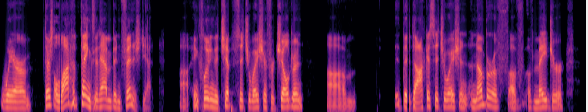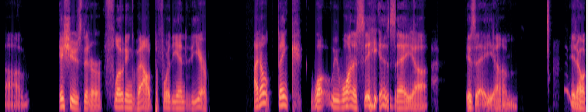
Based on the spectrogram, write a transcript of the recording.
where there's a lot of things that haven't been finished yet, uh, including the chip situation for children, um, the DACA situation, a number of, of, of major uh, issues that are floating about before the end of the year. I don't think what we want to see is a uh, is a um, you know a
